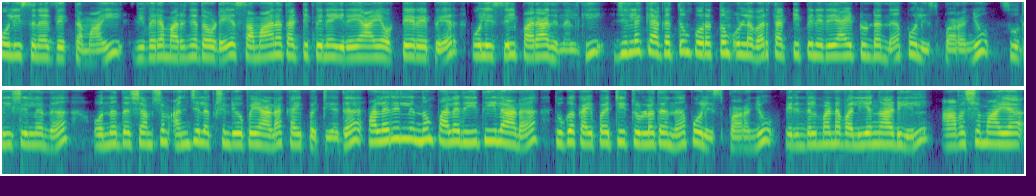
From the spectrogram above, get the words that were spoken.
പോലീസിന് വ്യക്തമായി. വിവരമറിഞ്ഞതോടെ സമാന തട്ടിപ്പിന് ഇരയായ ഒട്ടേറെ പേർ പോലീസിൽ പരാതി നൽകി. ജില്ലയ്ക്കകത്തും പുറത്തും ഉള്ളവർ തട്ടിപ്പിന് ഇരയായിട്ടുണ്ടെന്ന് പോലീസ് പറഞ്ഞു. സുധീഷിൽ നിന്ന് ഒന്ന് ദശാംശം അഞ്ച് ലക്ഷം രൂപയാണ് കൈപ്പറ്റിയത്. പലരിൽ നിന്നും പല രീതിയിലാണ് തുക കൈപ്പറ്റിയിട്ടുള്ളതെന്ന് പോലീസ് പറഞ്ഞു. പെരിന്തൽമണ്ണ വലിയങ്ങാടിയിൽ ആവശ്യമായ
